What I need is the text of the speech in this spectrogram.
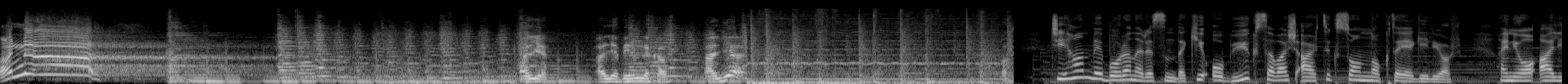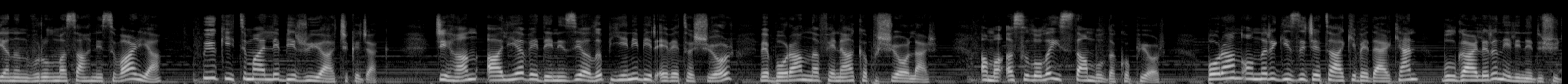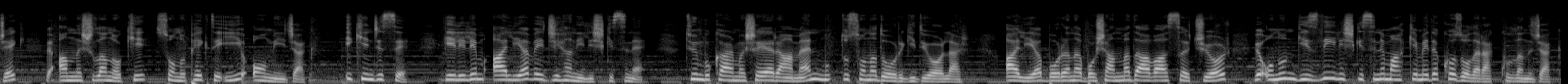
Anne! Alya. Alya benimle kal. Alya. Cihan ve Boran arasındaki o büyük savaş artık son noktaya geliyor. Hani o Alya'nın vurulma sahnesi var ya, büyük ihtimalle bir rüya çıkacak. Cihan, Alya ve Deniz'i alıp yeni bir eve taşıyor ve Boran'la fena kapışıyorlar. Ama asıl olay İstanbul'da kopuyor. Boran onları gizlice takip ederken Bulgarların eline düşecek ve anlaşılan o ki sonu pek de iyi olmayacak. İkincisi, gelelim Alya ve Cihan ilişkisine. Tüm bu karmaşaya rağmen mutlu sona doğru gidiyorlar. Alya, Boran'a boşanma davası açıyor ve onun gizli ilişkisini mahkemede koz olarak kullanacak.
